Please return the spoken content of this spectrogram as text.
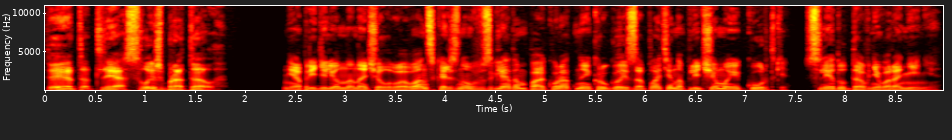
«Ты этот, ля, слышь, братала, Неопределенно начал Вован, скользнув взглядом по аккуратной круглой заплате на плече моей куртки, следу давнего ранения.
